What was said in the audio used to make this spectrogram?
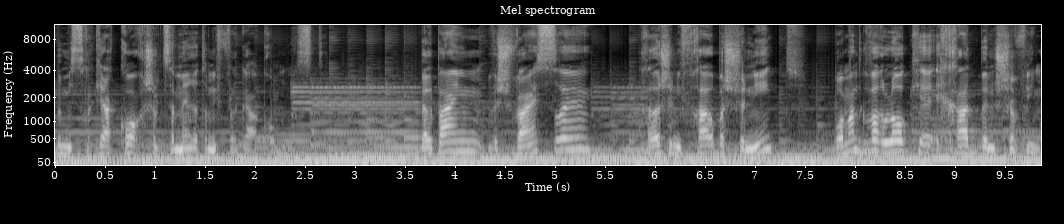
במשחקי הכוח של צמרת המפלגה הקומוניסטית. ב-2017, אחרי שנבחר בשנית, הוא עמד כבר לא כאחד בין שווים,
